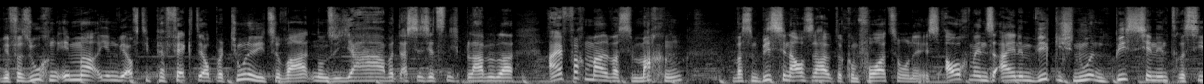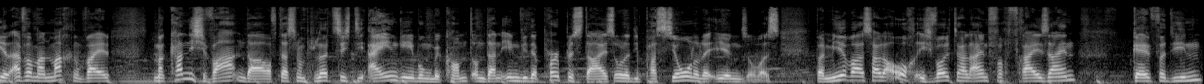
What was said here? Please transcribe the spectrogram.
Wir versuchen immer irgendwie auf die perfekte Opportunity zu warten und so, ja, aber das ist jetzt nicht bla bla bla. Einfach mal was machen was ein bisschen außerhalb der Komfortzone ist. Auch wenn es einem wirklich nur ein bisschen interessiert. Einfach mal machen, weil man kann nicht warten darauf, dass man plötzlich die Eingebung bekommt und dann irgendwie der Purpose da ist oder die Passion oder irgend sowas. Bei mir war es halt auch, ich wollte halt einfach frei sein, Geld verdienen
